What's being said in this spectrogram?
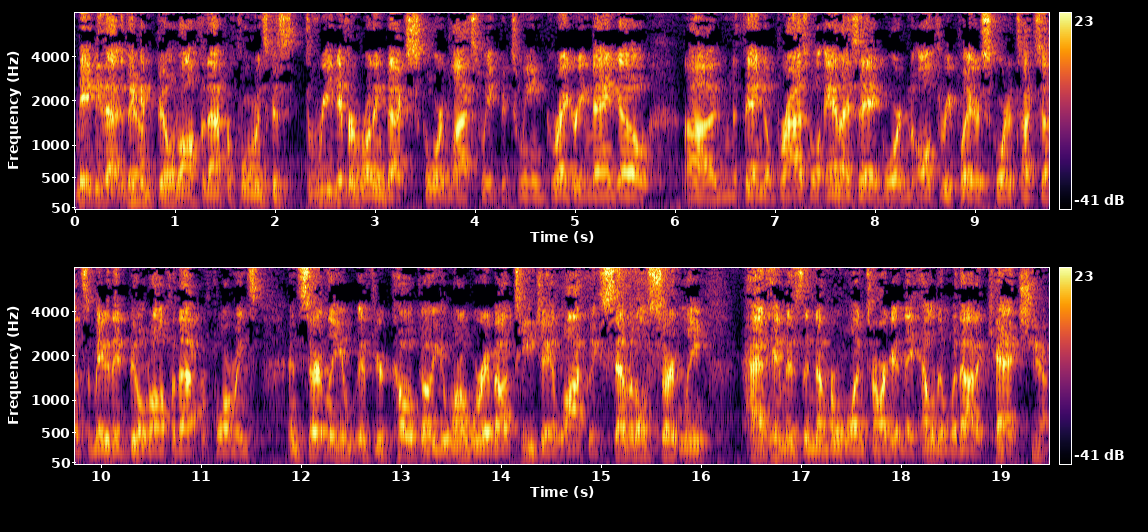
Maybe that they Yeah. can build off of that performance because three different running backs scored last week between Gregory Mango. Uh, Nathaniel Braswell and Isaiah Gordon, all three players scored a touchdown. So maybe they build off of that performance. And certainly, if you're Cocoa, you want to worry about TJ Lockley. Seminole certainly had him as the number one target, and they held him without a catch. Yeah.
